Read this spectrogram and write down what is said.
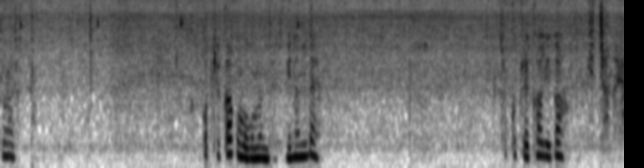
떨어졌다 껍질 까고 먹으면 되긴 한데 속껍질 까기가 귀찮아요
